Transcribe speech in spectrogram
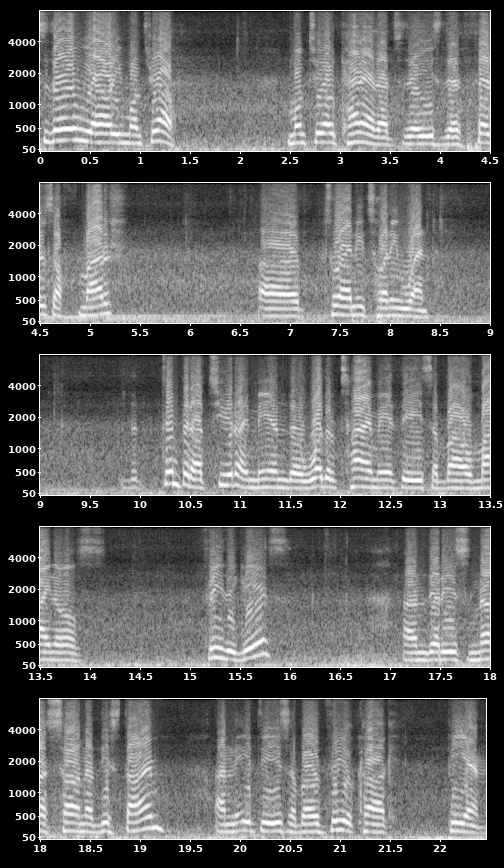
Today we are in Montreal, Montreal, Canada. Today is the 1st of March, uh, 2021. The temperature, I mean the weather time, it is about minus 3 degrees, and there is no sun at this time and it is about 3 o'clock p.m.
